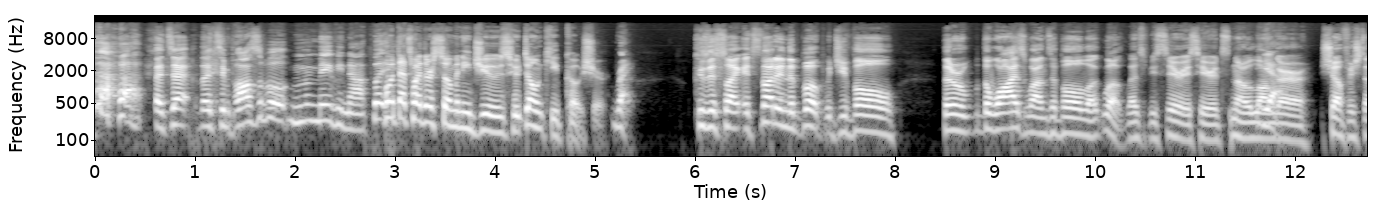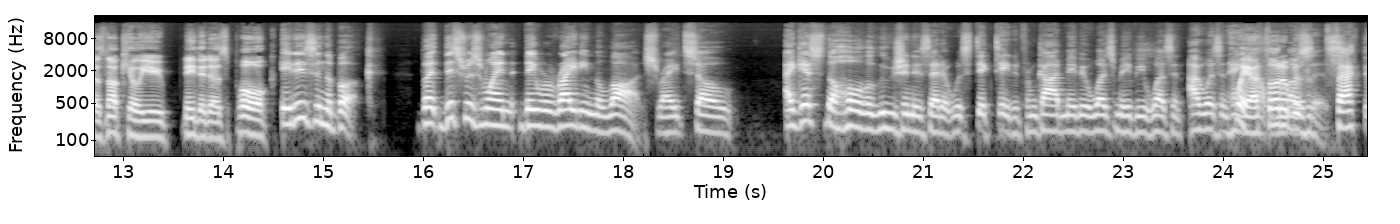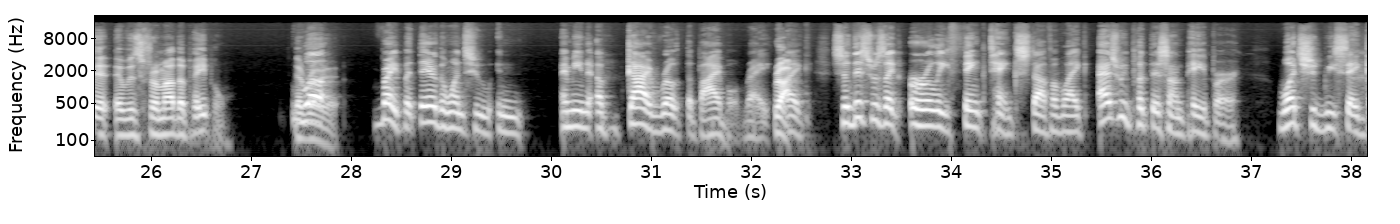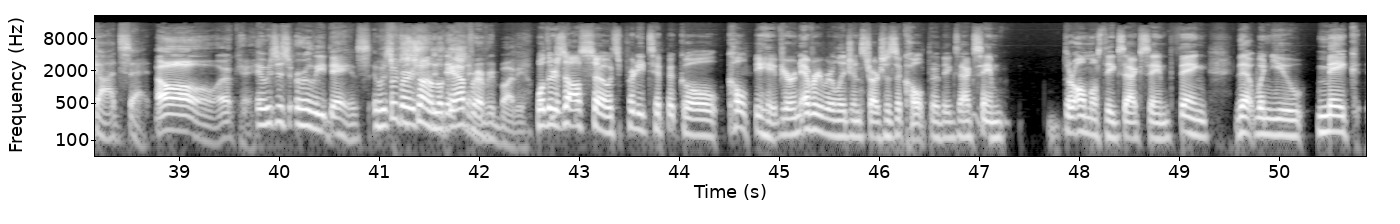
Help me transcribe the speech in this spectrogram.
it's that. That's impossible M- Maybe not, but But that's why there's so many Jews who don't keep kosher. right. because it's like it's not in the book, but you've all the the wise ones have all like, look, let's be serious here. It's no longer shellfish does not kill you, neither does pork. It is in the book, but this was when they were writing the laws, right? So I guess the whole illusion is that it was dictated from God. Maybe it was, maybe it wasn't. I wasn't hanging Wait, I thought it with was the fact that it was from other people that Well, wrote it. Right, but they're the ones who in I mean, a guy wrote the Bible, right? Right. Like so this was like early think tank stuff of like, as we put this on paper, what should we say God said? Oh, okay. It was just early days. It was I'm first just trying to look out for everybody. Well, there's also it's pretty typical cult behavior, and every religion starts as a cult. They're the exact same. They're almost the exact same thing. That when you make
